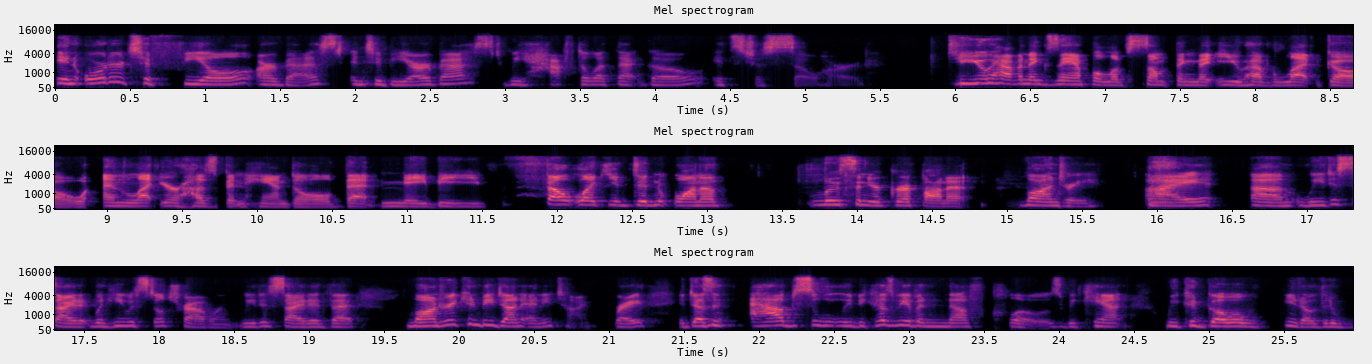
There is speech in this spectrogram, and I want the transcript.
in order to feel our best and to be our best, we have to let that go. It's just so hard. Do you have an example of something that you have let go and let your husband handle that maybe felt like you didn't want to loosen your grip on it? Laundry. I um, we decided when he was still traveling, we decided that laundry can be done anytime, right? It doesn't absolutely because we have enough clothes. We can't, we could go, you know, the,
